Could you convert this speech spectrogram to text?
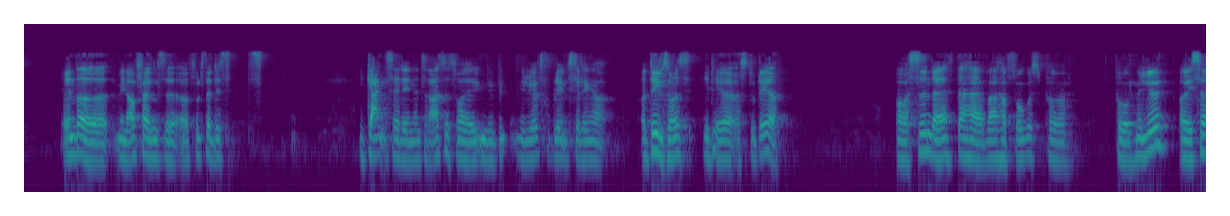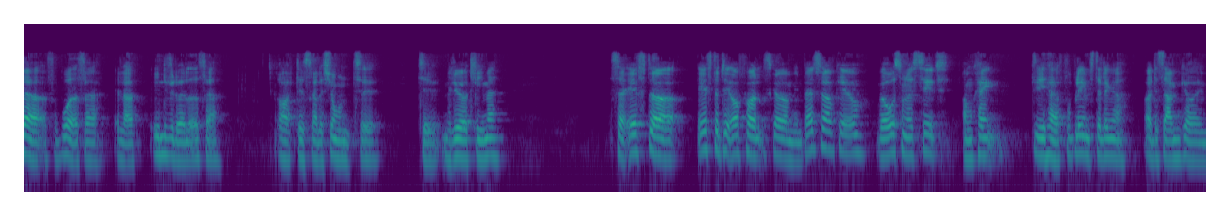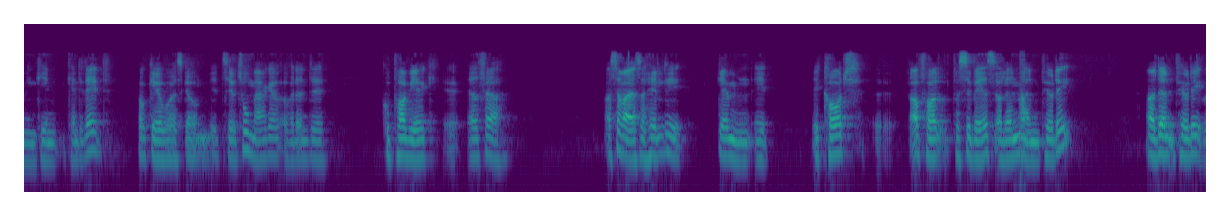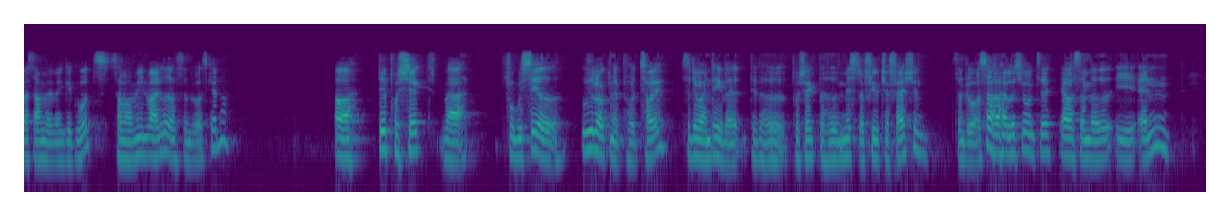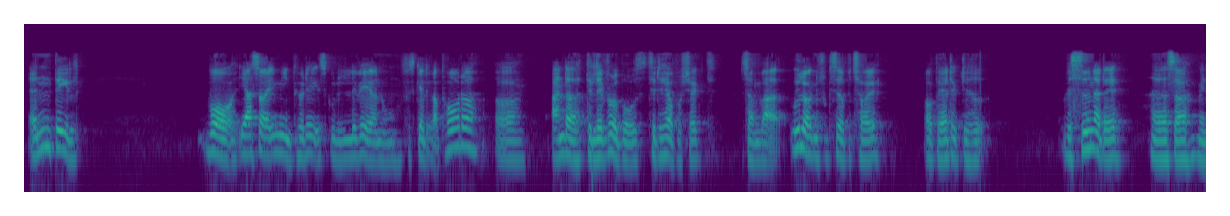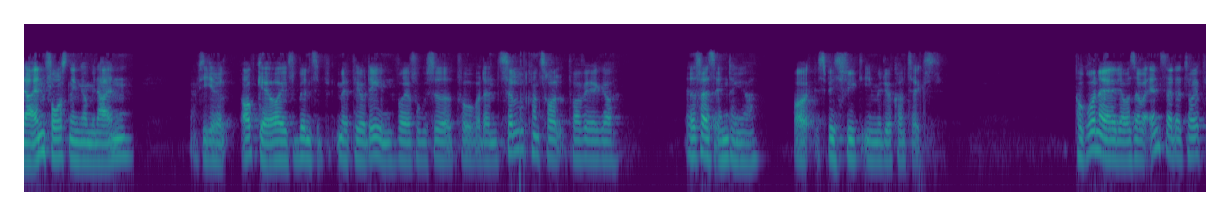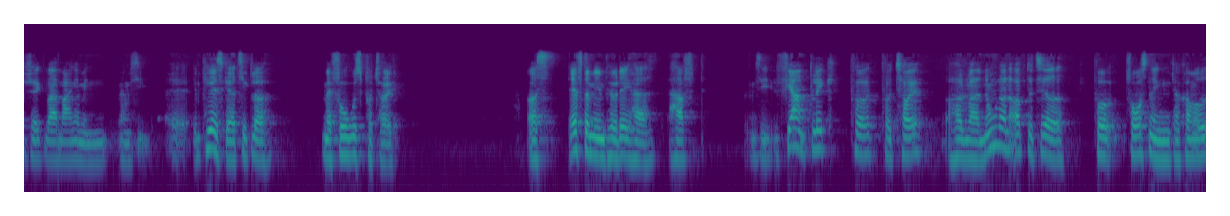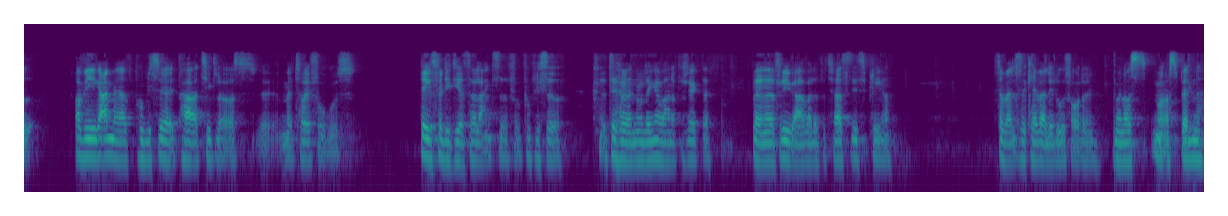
ændrede min opfattelse og fuldstændig i gang satte en interesse, tror jeg, i miljøproblemstillinger, og dels også i det at studere. Og siden da, der har jeg bare haft fokus på, på miljø, og især forbrugeradfærd, eller individuel adfærd, og dets relation til, til miljø og klima. Så efter, efter det ophold skrev jeg min bacheloropgave ved Aarhus Universitet omkring de her problemstillinger, og det samme gjorde jeg i min kandidatopgave, hvor jeg skrev om et CO2-mærke, og hvordan det kunne påvirke øh, adfærd. Og så var jeg så heldig gennem et, et kort øh, ophold på CBS og lande mig en PhD. Og den PhD var sammen med Venke Gutz, som var min vejleder, som du også kender. Og det projekt var fokuseret udelukkende på tøj, så det var en del af det der hed, projekt, der hed Mr. Future Fashion, som du også har relation til. Jeg var så med i anden, anden del, hvor jeg så i min PhD skulle levere nogle forskellige rapporter og andre deliverables til det her projekt, som var udelukkende fokuseret på tøj og bæredygtighed. Ved siden af det havde jeg så min egen forskning og min egen sige, opgaver i forbindelse med PhD'en, hvor jeg fokuserede på, hvordan selvkontrol påvirker adfærdsændringer, og specifikt i en miljøkontekst. På grund af, at jeg også var ansat af tøjprojekt, var mange af mine hvad man sige, øh, empiriske artikler med fokus på tøj. Og efter min PhD har jeg haft man sige, fjernt blik på, på tøj, og holdt mig nogenlunde opdateret på forskningen, der kommer ud. Og vi er i gang med at publicere et par artikler også øh, med tøjfokus. Dels fordi de har taget lang tid at få publiceret. det har været nogle længerevarende projekter. Blandt andet fordi vi arbejder på tværs af discipliner. Som altid kan være lidt udfordrende, men også, men også spændende.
